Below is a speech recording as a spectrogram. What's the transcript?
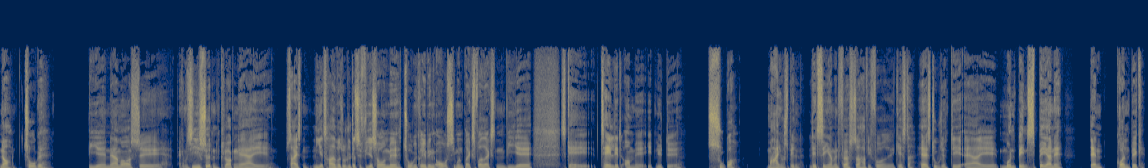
Nå, Toge, vi øh, nærmer os, øh, hvad kan man sige, 17. Klokken er øh, 16.39, og du lytter til Firtåret med Toge Gribing og Simon Brix Frederiksen. Vi øh, skal øh, tale lidt om øh, et nyt øh, super Mario-spil lidt senere, men først så har vi fået øh, gæster her i studiet. Det er øh, mundbindsbærende Dan Grønbæk,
